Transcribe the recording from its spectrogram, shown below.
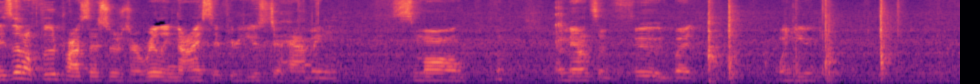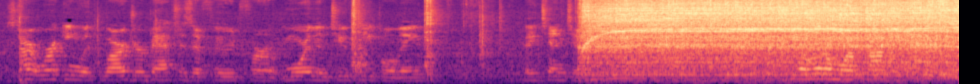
These little processors are really nice if you're used to having small amounts of food, but when you start working with larger batches of food for more than two people, they they tend to be a little more problematic.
